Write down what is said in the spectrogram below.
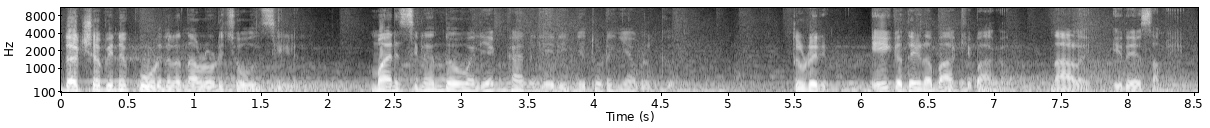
ദക്ഷ പിന്നെ കൂടുതലൊന്നും അവളോട് ചോദിച്ചില്ല. മനസ്സിലെന്തോ വലിയ കനൽ എരിഞ്ഞു തുടങ്ങി അവൾക്ക്. തുടരും. ഏകതയുടെ ബാക്കി ഭാഗം. നാളെ ഇതേ സമയം.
